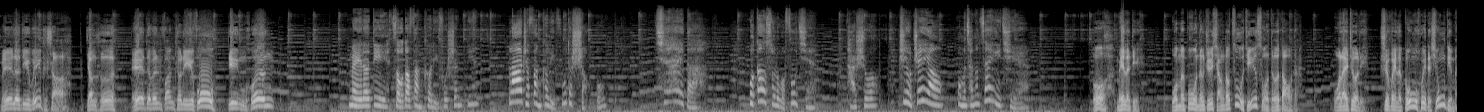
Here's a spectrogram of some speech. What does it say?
梅勒蒂·维克莎将和埃德温·范克里夫订婚。梅勒蒂走到范克里夫身边，拉着范克里夫的手：“亲爱的，我告诉了我父亲，他说只有这样我们才能在一起。”不，梅勒蒂。我们不能只想到自己所得到的。我来这里是为了工会的兄弟们，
